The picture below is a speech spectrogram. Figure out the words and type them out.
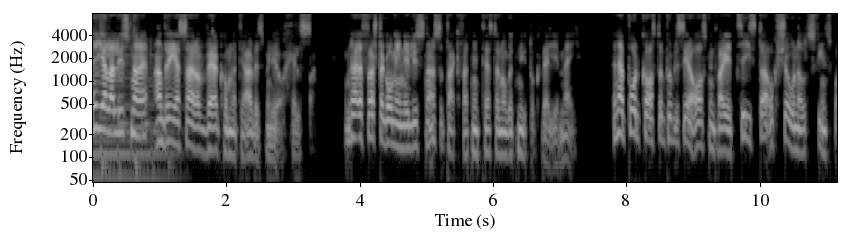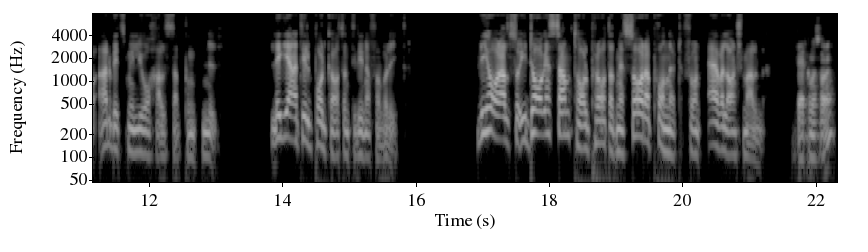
Hej alla lyssnare! Andreas här och välkomna till Arbetsmiljö och hälsa. Om det här är första gången ni lyssnar så tack för att ni testar något nytt och väljer mig. Den här podcasten publicerar avsnitt varje tisdag och show notes finns på arbetsmiljöhalsa.nu. Lägg gärna till podcasten till dina favoriter. Vi har alltså i dagens samtal pratat med Sara Ponnert från Avalanche Malmö. Välkommen Sara!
